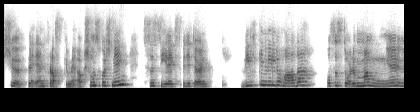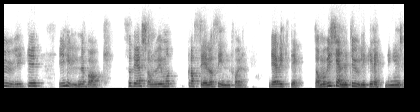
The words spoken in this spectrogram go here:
kjøpe en flaske med aksjonsforskning, så sier ekspeditøren hvilken vil du ha da? Og så står det mange ulike i hyllene bak. Så det er sånn vi må plassere oss innenfor. Det er viktig. Da må vi kjenne til ulike retninger.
